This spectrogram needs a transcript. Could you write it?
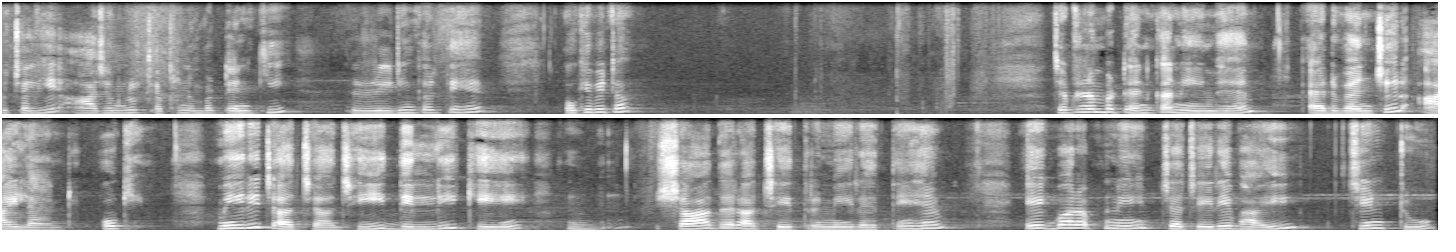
तो चलिए, आज हम लोग चैप्टर नंबर टेन की रीडिंग करते हैं। ओके बेटा? चैप्टर नंबर टेन का नेम है एडवेंचर आइलैंड ओके मेरे चाचा जी दिल्ली के शाहदरा क्षेत्र में रहते हैं। एक बार अपने चचेरे भाई चिंटू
